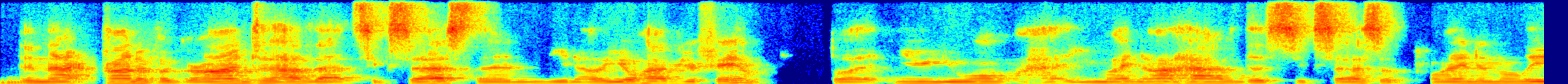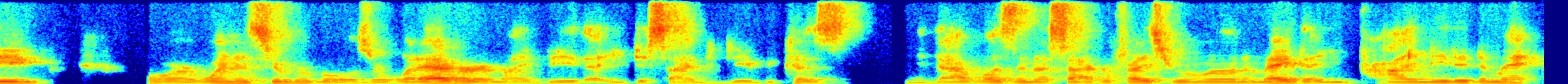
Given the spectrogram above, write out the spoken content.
than that kind of a grind to have that success then you know you'll have your family. But you you won't ha- you might not have the success of playing in the league or winning Super Bowls or whatever it might be that you decide to do because that wasn't a sacrifice you were willing to make that you probably needed to make.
